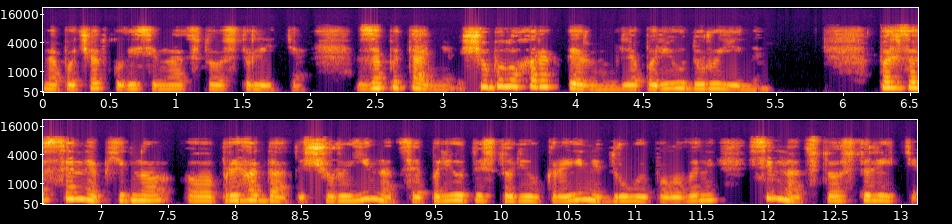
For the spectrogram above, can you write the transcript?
на початку 18 століття. Запитання, що було характерним для періоду руїни? Перш за все, необхідно е, пригадати, що руїна це період історії України другої половини 17 століття,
